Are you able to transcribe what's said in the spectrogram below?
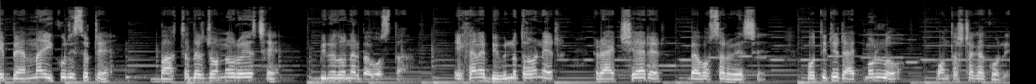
এই বেলনা ইকো রিসোর্টে বাচ্চাদের জন্য রয়েছে বিনোদনের ব্যবস্থা। এখানে বিভিন্ন ধরনের রাইড শেয়ারের ব্যবস্থা রয়েছে। প্রতিটি রাইড মূল্য পঞ্চাশ টাকা করে।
